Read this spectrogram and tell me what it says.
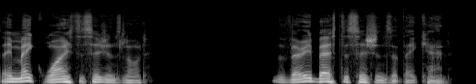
they make wise decisions, Lord, the very best decisions that they can,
